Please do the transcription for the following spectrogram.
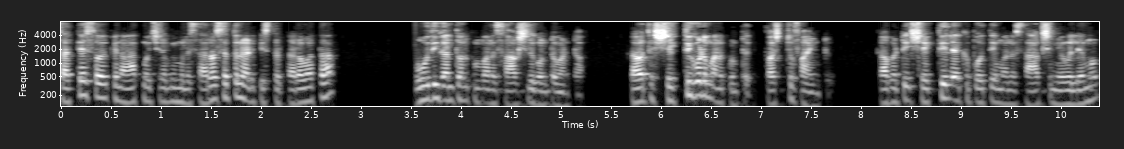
సత్య స్వరూపిన ఆత్మ వచ్చినప్పుడు మిమ్మల్ని సర్వసత్వం నడిపిస్తారు తర్వాత బూది గంతలకు మన సాక్షులుగా ఉంటామంట. కాబట్టి శక్తి కూడా మనకు ఉంటుంది. First point. కాబట్టి శక్తి లేకపోతే మనం సాక్ష్యం ఇవ్వలేము.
